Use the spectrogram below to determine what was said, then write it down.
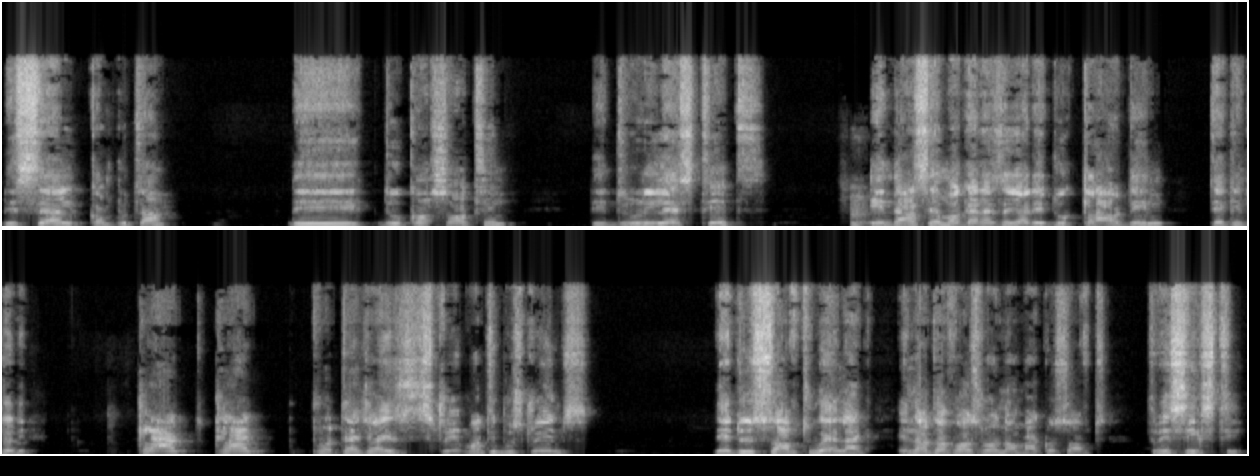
they sell computer, they do consulting, they do real estate. Hmm. In that same organization, they do clouding, taking to the cloud, cloud protection is stream, multiple streams. They do software like a lot of us run on Microsoft 360.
